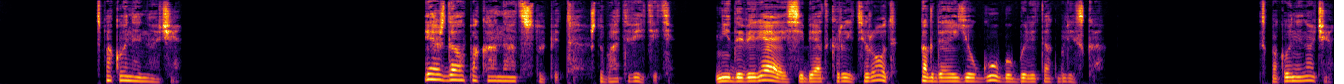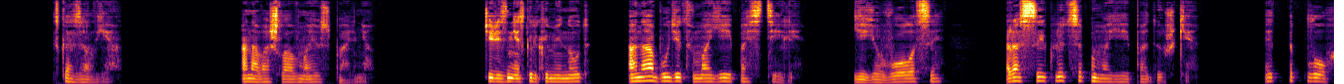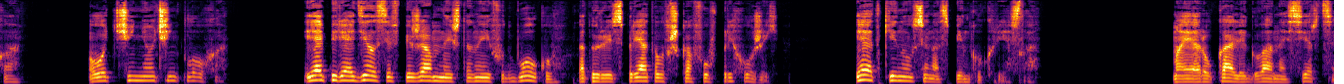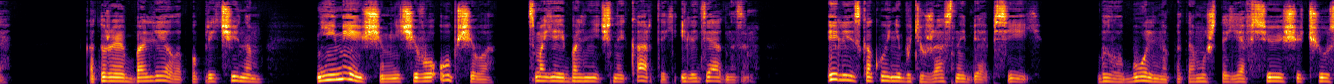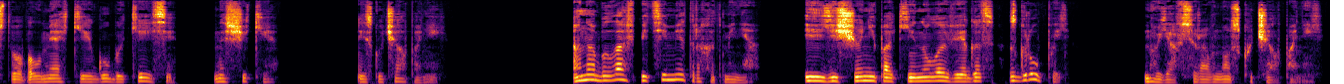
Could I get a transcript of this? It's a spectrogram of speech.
«Спокойной ночи». Я ждал, пока она отступит, чтобы ответить, не доверяя себе открыть рот, когда ее губы были так близко. «Спокойной ночи», — сказал я. Она вошла в мою спальню. Через несколько минут она будет в моей постели. Ее волосы рассыплются по моей подушке. Это плохо. Очень-очень плохо. Я переоделся в пижамные штаны и футболку, которую спрятал в шкафу в прихожей, и откинулся на спинку кресла. Моя рука легла на сердце, которое болело по причинам, не имеющим ничего общего с моей больничной картой или диагнозом, или с какой-нибудь ужасной биопсией. Было больно, потому что я все еще чувствовал мягкие губы Кейси на щеке и скучал по ней. Она была в пяти метрах от меня и еще не покинула Вегас с группой, но я все равно скучал по ней.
